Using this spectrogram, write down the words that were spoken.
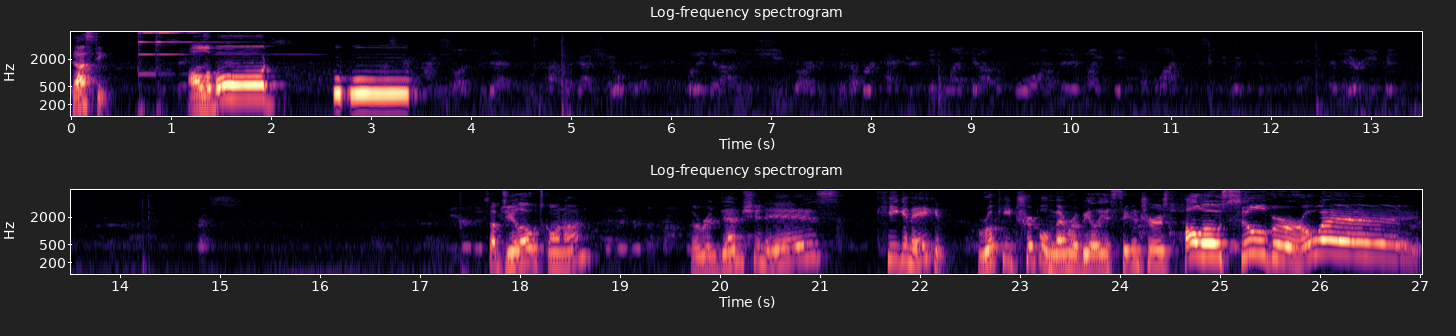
Dusty, all aboard! Whoop, whoop. I saw through that was Kyle Higashioka putting it on his shin guard because a number of catchers didn't like it on the forearm that it might hit in a blocking situation. And there you can press gear that What's up, Gilo? What's going on? The redemption is Keegan Akin. Rookie triple memorabilia signatures, holo silver, away!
